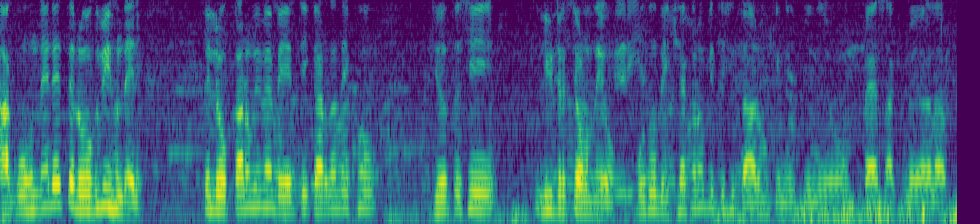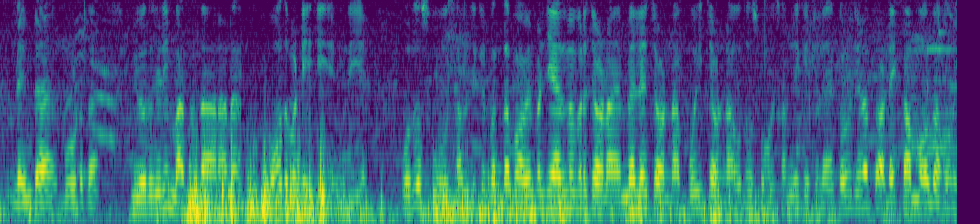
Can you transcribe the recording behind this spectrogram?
ਆਗੂ ਹੁੰਦੇ ਨੇ ਤੇ ਲੋਕ ਵੀ ਹੁੰਦੇ ਨੇ। ਤੇ ਲੋਕਾਂ ਨੂੰ ਵੀ ਮੈਂ ਬੇਨਤੀ ਕਰਦਾ, ਦੇਖੋ ਜਦੋਂ ਤੁਸੀਂ ਲੀਡਰ ਚੁਣਦੇ ਹੋ ਉਦੋਂ ਦੇਖਿਆ ਕਰੋ ਵੀ ਤੁਸੀਂ दारू ਕਿੰਨੀ ਪੀਂਦੇ ਹੋ ਪੈਸਾ ਕਿਵੇਂ ਅਗਲਾ ਲੈਂਦਾ ਵੋਟ ਦਾ। ਵੀ ਉਦੋਂ ਜਿਹੜੀ ਮਤਦਾਨ ਆ ਨਾ ਬਹੁਤ ਵੱਡੀ ਚੀਜ਼ ਹੁੰਦੀ ਹੈ। ਉਦੋਂ ਸੋਚ ਸਮਝ ਕੇ ਬੰਦਾ ਭਾਵੇਂ ਪੰਚਾਇਤ ਮੈਂਬਰ ਚੁਣਨਾ ਐਮਐਲਏ ਚੁਣਨਾ ਕੋਈ ਚੁਣਨਾ ਉਦੋਂ ਸੋਚ ਸਮਝ ਕੇ ਚੁਣਿਆ ਕਰੋ ਜਿਹੜਾ ਤੁਹਾਡੇ ਕੰਮ ਆਉਂਦਾ ਹੋਵੇ।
